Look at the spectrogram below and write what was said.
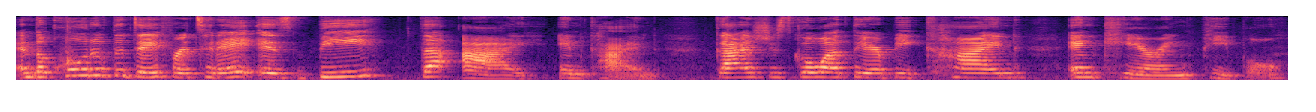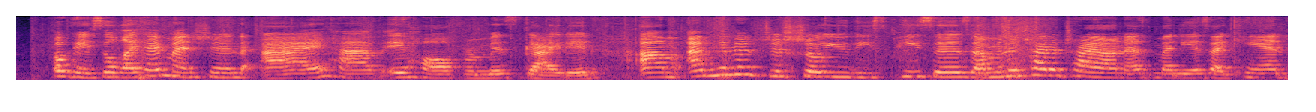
And the quote of the day for today is be the I in kind. Guys, just go out there, be kind and caring people. Okay, so like I mentioned, I have a haul from Missguided. Um, I'm going to just show you these pieces. I'm going to try to try on as many as I can.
